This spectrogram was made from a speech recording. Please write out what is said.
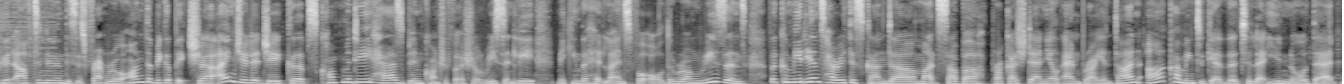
Good afternoon. This is Front Row on The Bigger Picture. I'm Juliet Jacobs. Comedy has been controversial recently, making the headlines for all the wrong reasons. But comedians Harith Iskander, Mad Sabah, Prakash Daniel, and Brian Tan are coming together to let you know that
